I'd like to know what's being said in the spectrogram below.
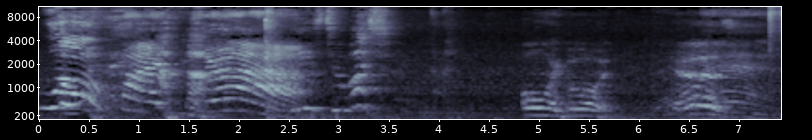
Whoa! my god! He's too much. Oh my god. Yes.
